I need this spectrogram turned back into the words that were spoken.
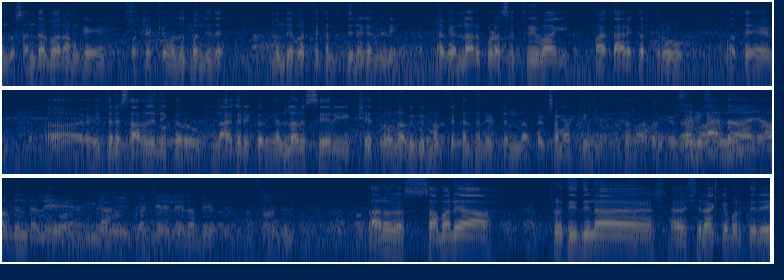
ಒಂದು ಸಂದರ್ಭ ನಮಗೆ ಪಕ್ಷಕ್ಕೆ ಒದಗಿ ಬಂದಿದೆ. ಮುಂದೆ ಬರ್ತಕ್ಕಂಥ ದಿನಗಳಲ್ಲಿ ನಾವೆಲ್ಲರೂ ಕೂಡ ಸಕ್ರಿಯವಾಗಿ ಕಾರ್ಯಕರ್ತರು ಮತ್ತು ಇತರೆ ಸಾರ್ವಜನಿಕರು ನಾಗರಿಕರು ಎಲ್ಲರೂ ಸೇರಿ ಈ ಕ್ಷೇತ್ರವನ್ನು ಅಭಿವೃದ್ಧಿ ಮಾಡ್ತಕ್ಕಂಥ ನಿಟ್ಟಿನಲ್ಲಿ ನಾವು ಕೆಲಸ ಮಾಡ್ತೀವಿ ಅಂತಕ್ಕಂಥ ಮಾತನ್ನು ಹೇಳಿ ನಾನು ಸಾಮಾನ್ಯ ಪ್ರತಿದಿನ ಶಿರಾಕ್ಕೆ ಬರ್ತೀನಿ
